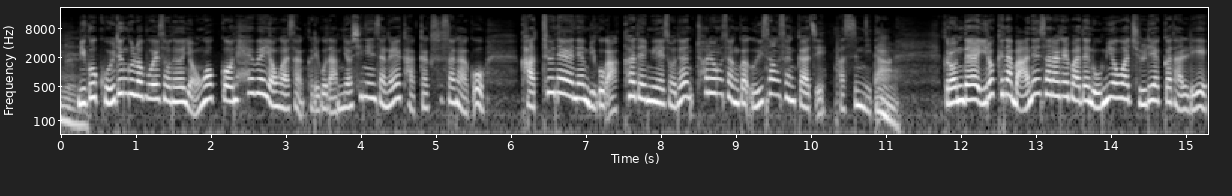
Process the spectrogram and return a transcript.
네. 미국 골든글러브에서는 영어권 해외 영화상 그리고 남녀 신인상을 각각 수상하고 같은 해에는 미국 아카데미에서는 촬영상과 의상상까지 받습니다. 음. 그런데 이렇게나 많은 사랑을 받은 로미오와 줄리엣과 달리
